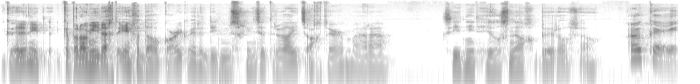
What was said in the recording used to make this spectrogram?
ik weet het niet. Ik heb er ook niet echt ingedoken hoor. Ik weet het niet. Misschien zit er wel iets achter. Maar eh, ik zie het niet heel snel gebeuren of zo. Oké.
